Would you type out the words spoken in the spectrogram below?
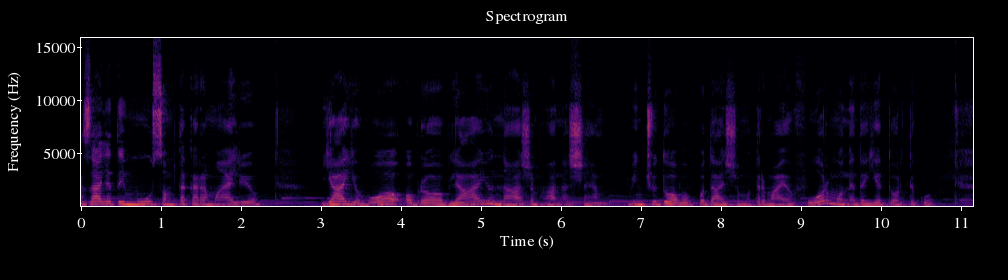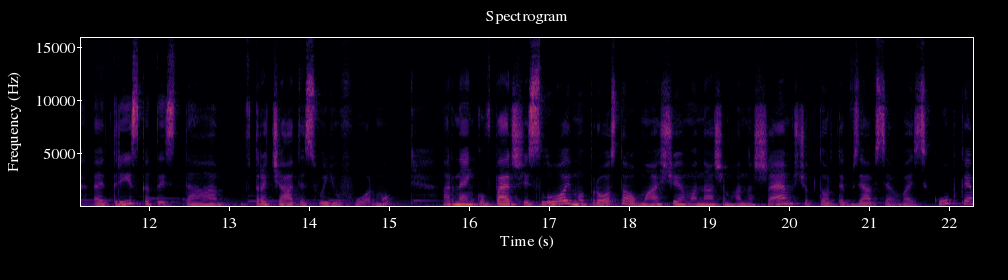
залятий мусом та карамелью. Я його обробляю нашим ганашем. Він чудово в подальшому тримає форму, не дає тортику е, тріскатись та втрачати свою форму. Гарненько в перший слой ми просто обмащуємо нашим ганашем, щоб тортик взявся весь кубки.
